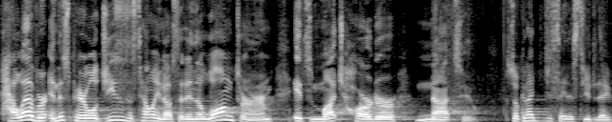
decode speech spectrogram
However, in this parable, Jesus is telling us that in the long term, it's much harder not to. So, can I just say this to you today?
